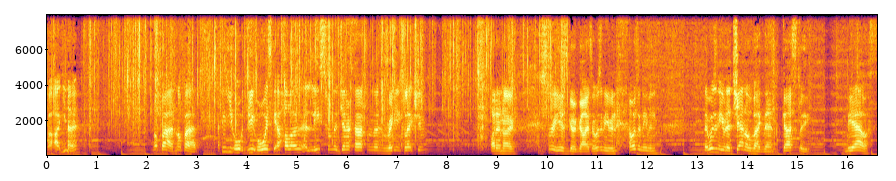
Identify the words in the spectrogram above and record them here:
But uh, you know, not bad, not bad. I think you do you always get a holo at least from the gener uh, from the Radiant collection. I don't know. It's three years ago, guys. I wasn't even I wasn't even there wasn't even a channel back then. Gastly, Meowth,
